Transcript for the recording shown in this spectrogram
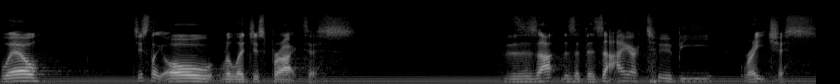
Well, just like all religious practice, there's a desire to be righteous,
